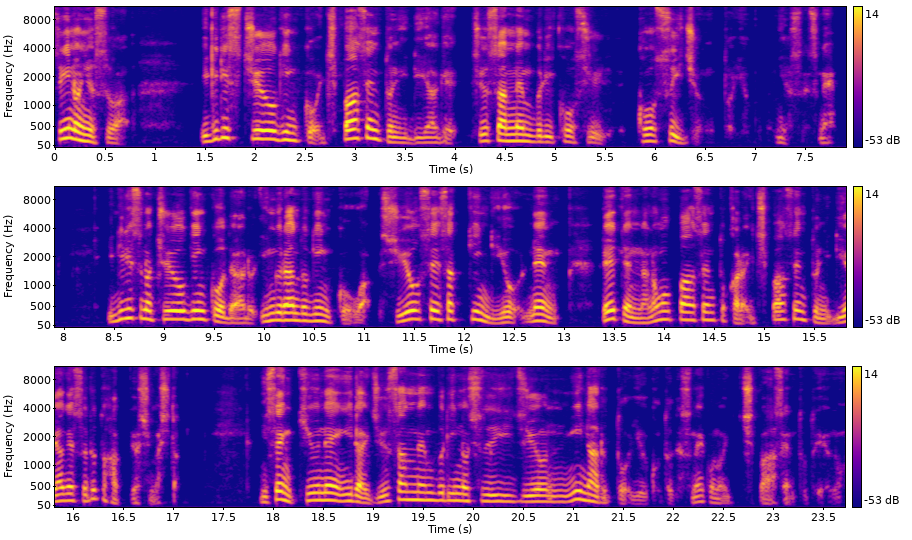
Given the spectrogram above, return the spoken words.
次のニュースは、イギリス中央銀行1%に利上げ、13年ぶり高水高水準というニュースですね。イギリスの中央銀行であるイングランド銀行は、主要政策金利を年0.75%から1%に利上げすると発表しました。2009年以来13年ぶりの水準になるということですね、この1%というのは。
